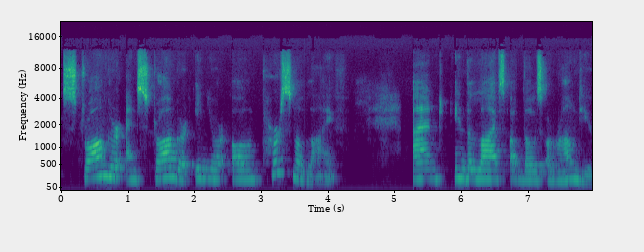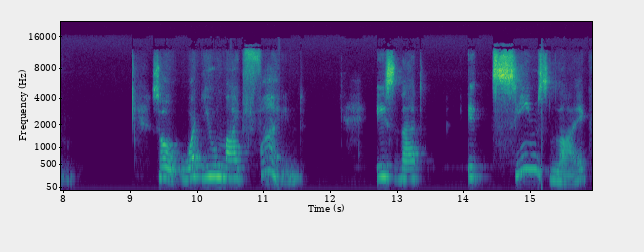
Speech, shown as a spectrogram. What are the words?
stronger and stronger in your own personal life and in the lives of those around you. So, what you might find is that it seems like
